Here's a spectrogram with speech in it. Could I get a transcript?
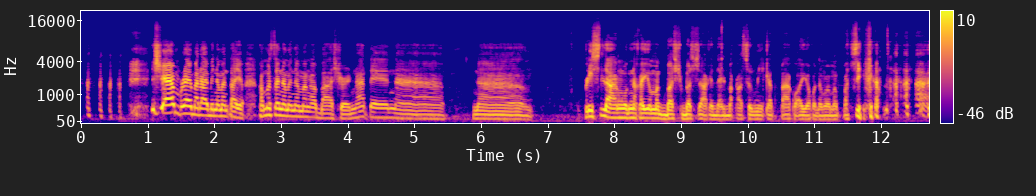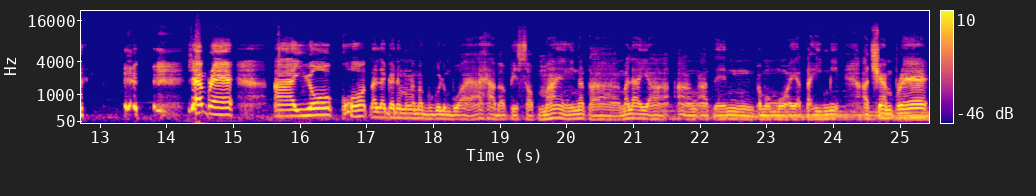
syempre, marami naman tayo. Kamusta naman ang mga basher natin na na please lang, wag na kayo mag-bash-bash sa akin dahil baka sumikat pa ako. Ayoko naman magpasikat. Siyempre, ayoko talaga ng mga magugulong buhay. I have a peace of mind at ah, malaya ang atin pamumuhay at tahimik. At syempre,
